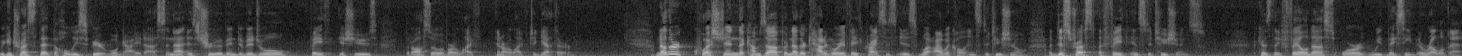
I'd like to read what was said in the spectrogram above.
We can trust that the Holy Spirit will guide us. And that is true of individual faith issues, but also of our life in our life together. Another question that comes up, another category of faith crisis, is what I would call institutional a distrust of faith institutions because they failed us or we, they seem irrelevant.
